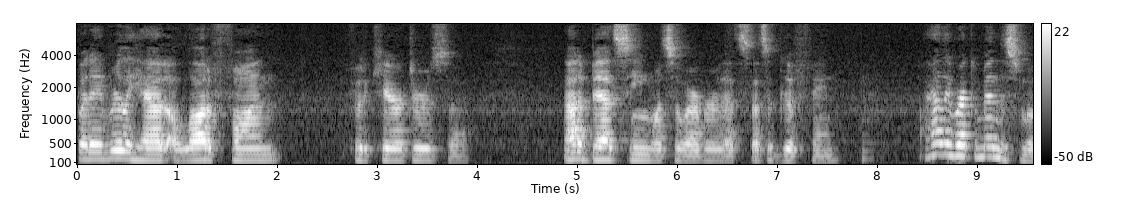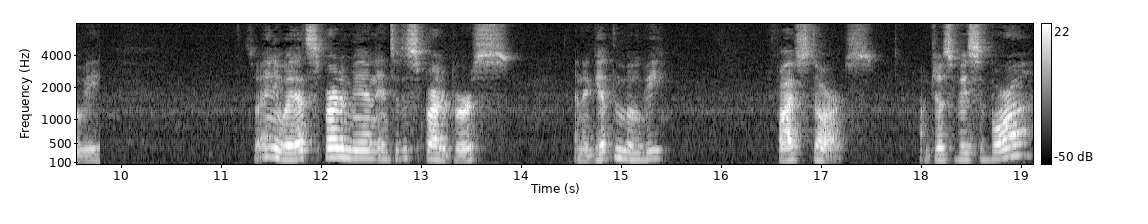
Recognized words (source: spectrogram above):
but it really had a lot of fun for the characters. Uh, not a bad scene whatsoever. That's that's a good thing. I highly recommend this movie. So anyway, that's Spider-Man Into the Spider-Verse. And I give the movie five stars. I'm Joseph A. Sobora,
